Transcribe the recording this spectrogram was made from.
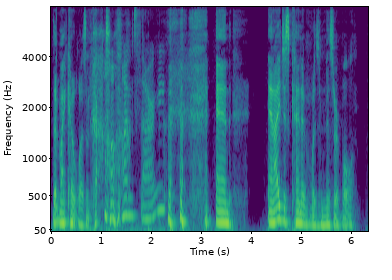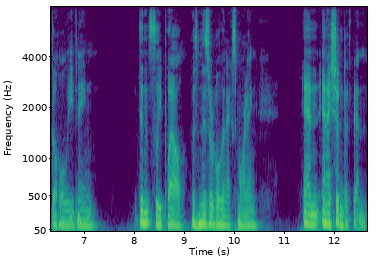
that my coat wasn't packed. Oh, I'm sorry. and and I just kind of was miserable the whole evening. Didn't sleep well. Was miserable the next morning. And and I shouldn't have been.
